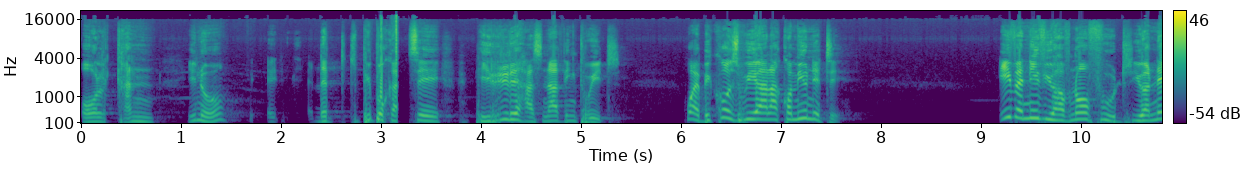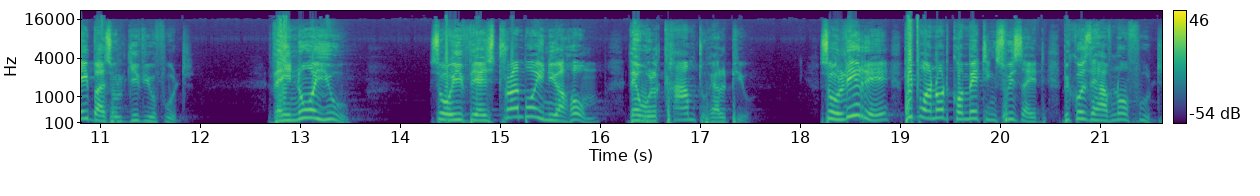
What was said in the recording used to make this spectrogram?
All can, you know, that people can say he really has nothing to eat. Why? Because we are a community. Even if you have no food, your neighbors will give you food. They know you. So if there is trouble in your home, they will come to help you. So really, people are not committing suicide because they have no food.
